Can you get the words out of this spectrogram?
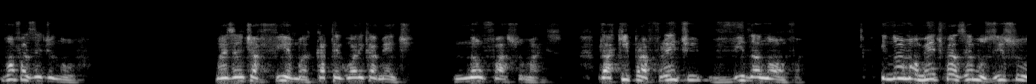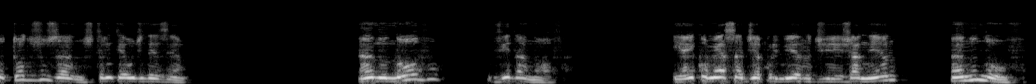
vou fazer de novo. Mas a gente afirma categoricamente, não faço mais. Daqui para frente, vida nova. E normalmente fazemos isso todos os anos, 31 de dezembro. Ano novo, vida nova. E aí começa dia 1 de janeiro, ano novo.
